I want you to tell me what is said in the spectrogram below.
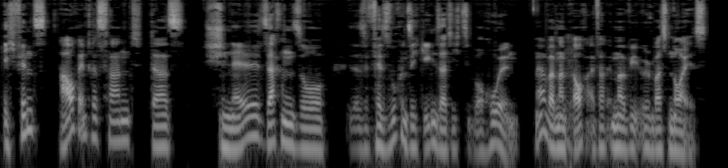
Ich find's auch interessant, dass schnell Sachen so also versuchen, sich gegenseitig zu überholen. Ne? Weil man Mhm. braucht einfach immer wie irgendwas Neues.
